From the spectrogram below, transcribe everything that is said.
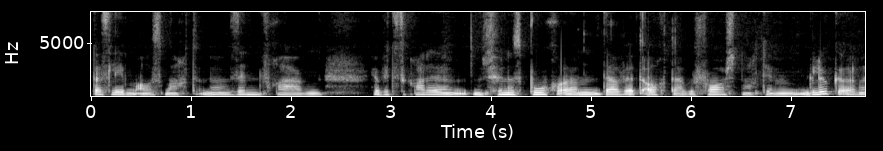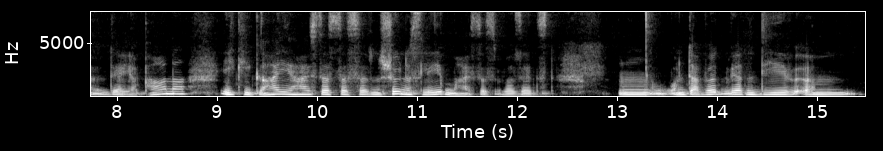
das Leben ausmacht? Ne? Sinnfragen, ich habe jetzt gerade ein schönes Buch, ähm, da wird auch da geforscht nach dem Glück äh, der Japaner. Ikigai heißt das, das ist ein schönes Leben, heißt das übersetzt. Mm, und da wird, werden die ähm,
